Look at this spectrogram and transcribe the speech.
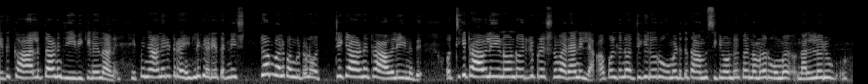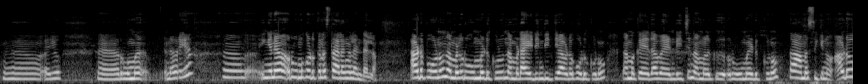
ഏത് കാലത്താണ് ജീവിക്കുന്നതെന്നാണ് ഇപ്പൊ ഞാനൊരു ട്രെയിനിൽ കയറി തന്നെ ഇഷ്ടം പോലെ പെൺകുട്ടികൾ ഒറ്റയ്ക്കാണ് ട്രാവൽ ചെയ്യുന്നത്. ഒറ്റയ്ക്ക് ട്രാവൽ ചെയ്യുന്നതുകൊണ്ട് ഒരു പ്രശ്നം വരാനില്ല. അപ്പോൾ തന്നെ ഒറ്റയ്ക്ക് ഒരു റൂം എടുത്ത് താമസിക്കുന്നതുകൊണ്ട് ഇപ്പൊ നമ്മുടെ റൂം നല്ലൊരു ഒരു റൂം എന്താ പറയാ ഇങ്ങനെ റൂം കൊടുക്കുന്ന സ്ഥലങ്ങളുണ്ടല്ലോ. അവിടെ പോകണം നമ്മൾ റൂം എടുക്കണം നമ്മുടെ ഐഡന്റിറ്റി അവിടെ കൊടുക്കണം നമുക്ക് ഏതാ വേണ്ടിച്ച് നമുക്ക് റൂം എടുക്കണം താമസിക്കണം. അവിടെ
